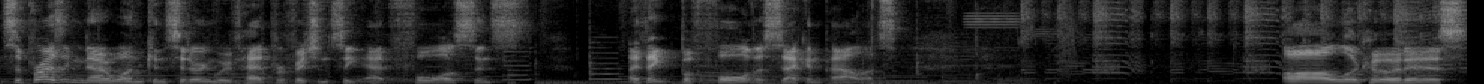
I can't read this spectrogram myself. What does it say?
Surprising no one considering we've had proficiency at 4 since, I think, before the second palace. Oh, look who it is.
